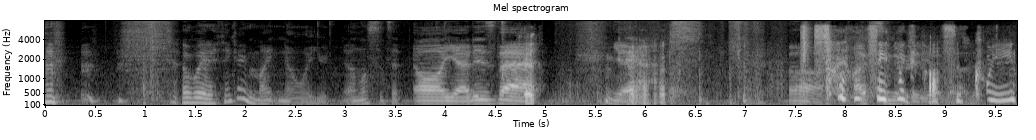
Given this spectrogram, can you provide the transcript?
oh wait, I think I might know what you're. Unless it's an. Oh yeah, it is that. yeah. Uh, I've seen a the video about. Queen.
